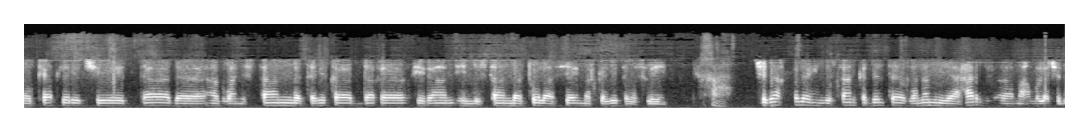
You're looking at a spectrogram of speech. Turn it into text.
موقعیت لري چې دا د افغانستان له طریقه دغه ایران هندستان د ټول اسیای مرکزی ته وصلي چې دا خپل هندستان کدل ته غنم یا هر معاملې چې د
